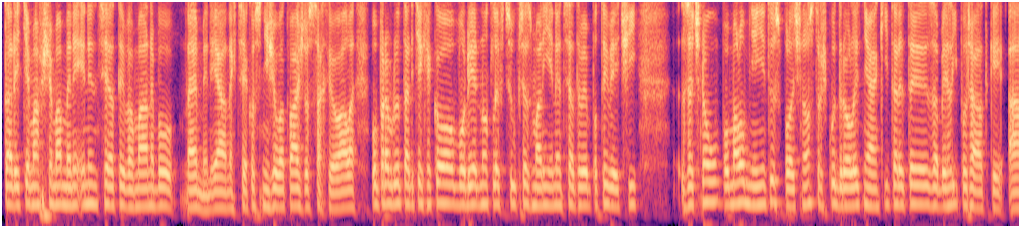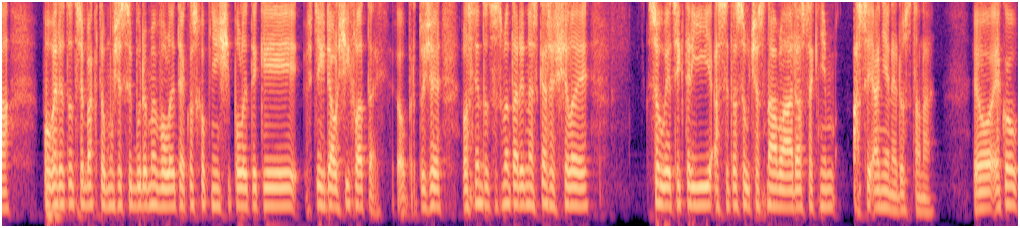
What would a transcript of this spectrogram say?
tady těma všema mini iniciativama, nebo ne mini, já nechci jako snižovat váš dosah, jo, ale opravdu tady těch jako od jednotlivců přes malé iniciativy po ty větší začnou pomalu měnit tu společnost, trošku drolit nějaký tady ty zaběhlý pořádky a povede to třeba k tomu, že si budeme volit jako schopnější politiky v těch dalších letech, jo, protože vlastně to, co jsme tady dneska řešili, jsou věci, které asi ta současná vláda se k ním asi ani nedostane. Jo, jako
